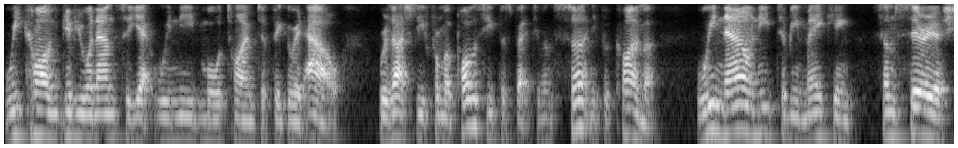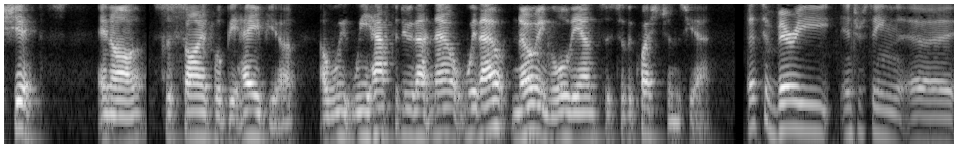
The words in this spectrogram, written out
we can't give you an answer yet, we need more time to figure it out. Whereas actually from a policy perspective, and certainly for climate, we now need to be making some serious shifts in our societal behavior. And we, we have to do that now without knowing all the answers to the questions yet. That's a very interesting, uh,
